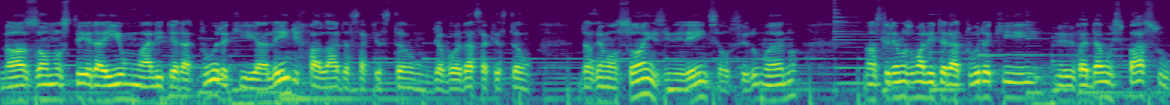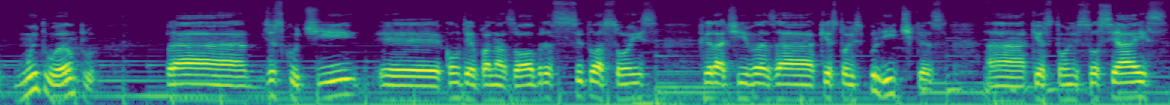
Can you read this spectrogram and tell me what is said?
Nós vamos ter aí uma literatura que, além de falar dessa questão, de abordar essa questão das emoções inerentes ao ser humano, nós teremos uma literatura que eh, vai dar um espaço muito amplo para discutir, é, contemplar nas obras situações relativas a questões políticas, a questões sociais,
